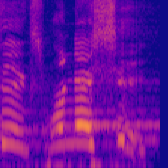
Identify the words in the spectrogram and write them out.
six. Run that shit.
